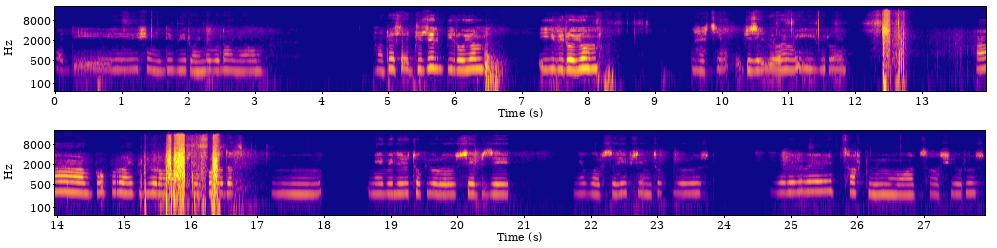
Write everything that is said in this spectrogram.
Hadi şimdi bir oyunda bunu oynayalım. Arkadaşlar güzel bir oyun. iyi bir oyun. Evet yani güzel bir oyun ve iyi bir oyun. Ha bu burayı biliyorum arkadaşlar. Burada hmm, meyveleri topluyoruz. Sebze ne varsa hepsini topluyoruz. Ve, ve, ve tartmaya çalışıyoruz.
